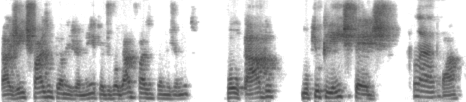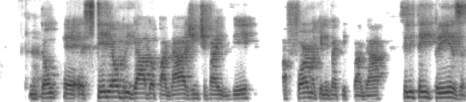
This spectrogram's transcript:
Tá? A gente faz um planejamento, o advogado faz um planejamento voltado no que o cliente pede. Claro. Tá? Então, é, é, se ele é obrigado a pagar, a gente vai ver a forma que ele vai ter que pagar. Se ele tem empresa,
